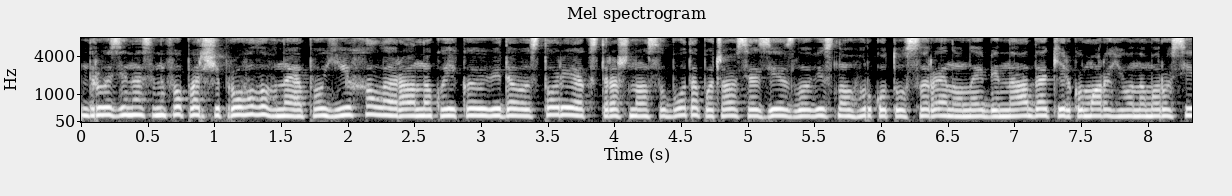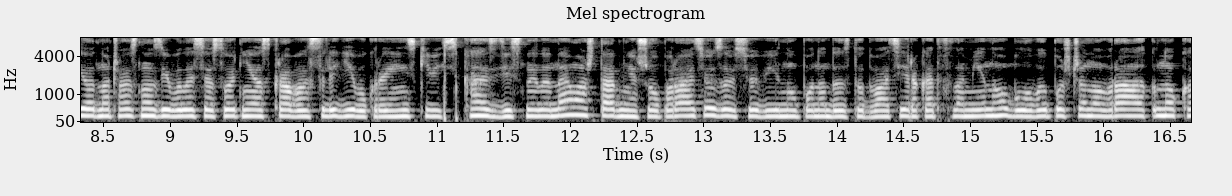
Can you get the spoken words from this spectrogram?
Друзі, нас інфо перші про головне поїхали. Ранок, якої відео історію, як страшна субота почався зі зловісного гуркоту сирен у небі нада. Кількома регіонами Росії одночасно з'явилися сотні яскравих слідів. Українські війська здійснили наймасштабнішу операцію за всю війну. Понад 120 ракет фламінго було випущено в ранок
